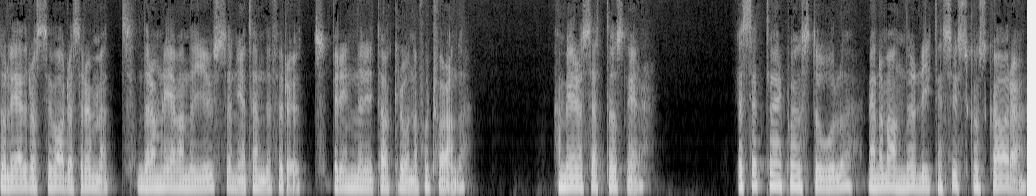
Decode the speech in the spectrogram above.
och leder oss till vardagsrummet där de levande ljusen jag tände förut brinner i takkronan fortfarande. Han ber oss sätta oss ner. Jag sätter mig på en stol medan de andra likt en syskonskara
